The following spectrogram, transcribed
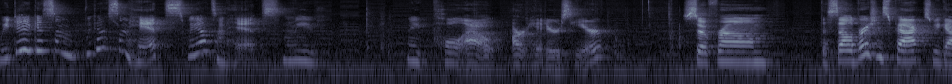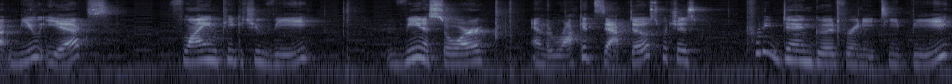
we did get some, we got some hits. We got some hits. Let me let me pull out our hitters here. So from the Celebrations packs, we got Mew EX, Flying Pikachu V, Venusaur, and the Rocket Zapdos, which is pretty dang good for an ETB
